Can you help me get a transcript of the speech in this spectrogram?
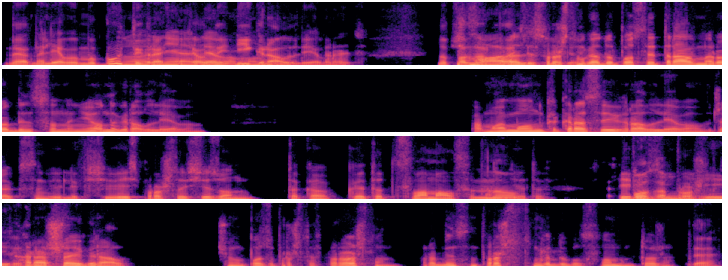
наверное, левым и будет ну, играть, не, хотя он и не играл левым. Играть. Ну, по а разве в прошлом году после травмы Робинсона не он играл левым? По-моему, он как раз и играл левым в Джексонвилле весь прошлый сезон, так как этот сломался там ну, где-то. Позапрошлый. И хорошо играл. Почему позапрошлый в прошлом? Робинсон в прошлом году был сломан тоже. Да.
